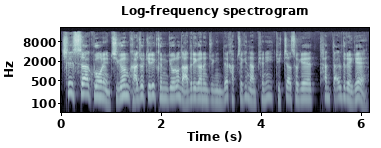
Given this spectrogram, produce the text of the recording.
7495님 지금 가족끼리 근교로 나들이 가는 중인데 갑자기 남편이 뒷좌석에 탄 딸들에게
